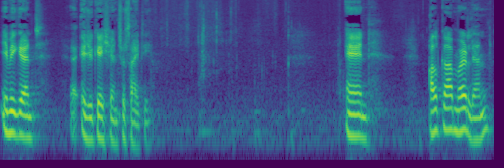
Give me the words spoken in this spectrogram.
Immigrant Education Society. And Alka Merlin,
